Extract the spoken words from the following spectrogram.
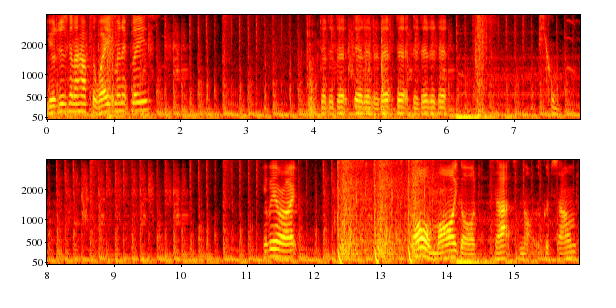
You're just going to have to wait a minute, please. You'll be alright. Oh my god, that's not a good sound.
